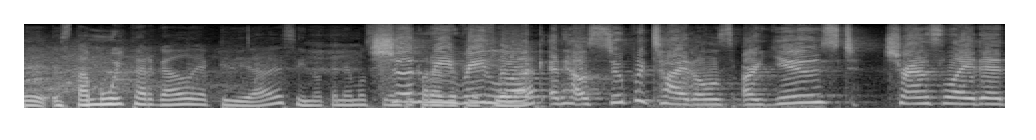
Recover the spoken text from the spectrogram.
eh, está muy cargado de actividades y no tenemos tiempo Should para we reflexionar? relook at how super titles are used, translated,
